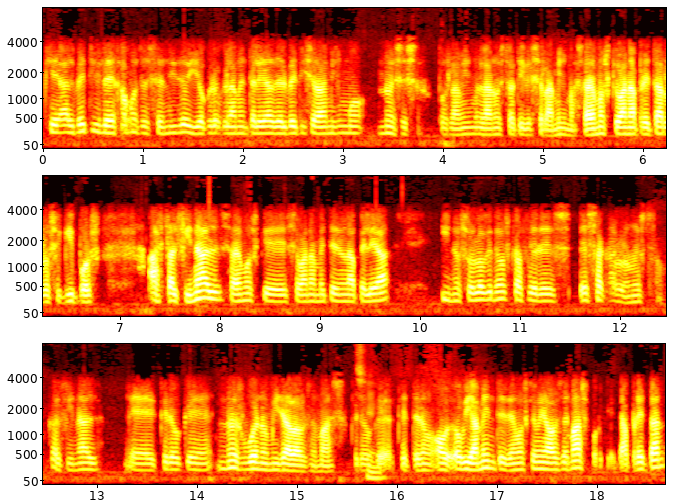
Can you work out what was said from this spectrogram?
que, al Betis le dejamos descendido y yo creo que la mentalidad del Betis ahora mismo no es esa, pues la misma, la nuestra tiene que ser la misma. Sabemos que van a apretar los equipos hasta el final, sabemos que se van a meter en la pelea y nosotros lo que tenemos que hacer es, es sacar lo nuestro, que al final eh, creo que no es bueno mirar a los demás. Creo que, que tenemos, obviamente tenemos que mirar a los demás porque te apretan,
